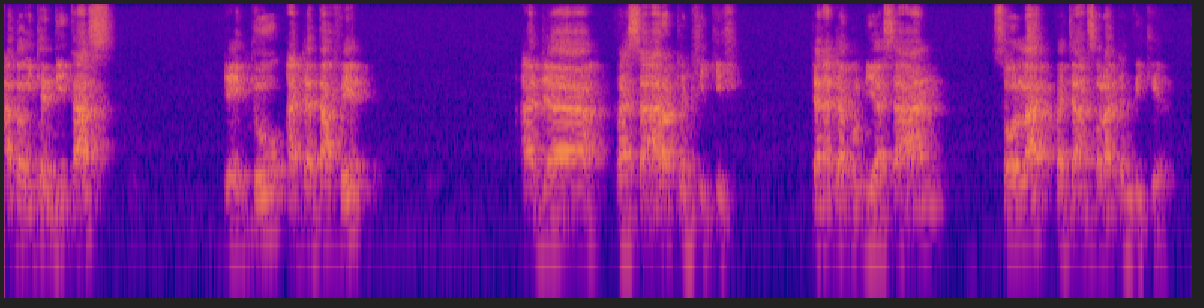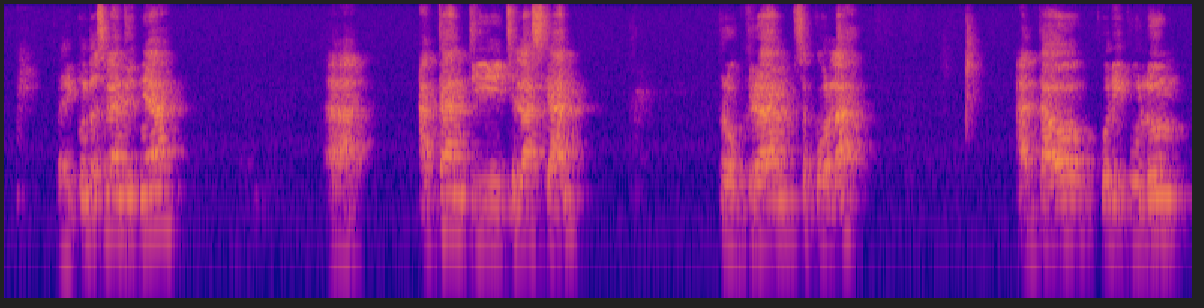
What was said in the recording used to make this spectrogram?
atau identitas yaitu ada tafid, ada bahasa Arab dan fikih dan ada pembiasaan sholat, bacaan sholat dan fikir. Baik, untuk selanjutnya uh, akan dijelaskan program sekolah atau kurikulum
